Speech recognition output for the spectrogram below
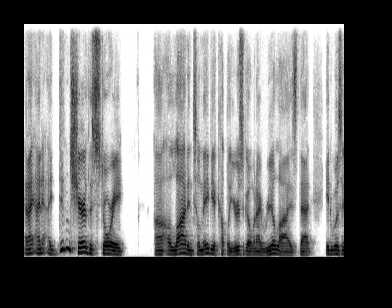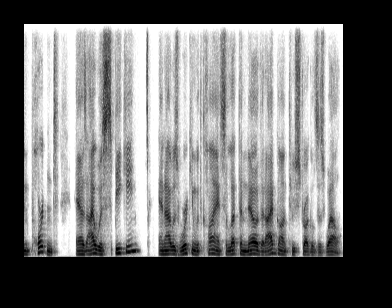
And I and I didn't share this story uh, a lot until maybe a couple of years ago when I realized that it was important as I was speaking and I was working with clients to let them know that I've gone through struggles as well.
